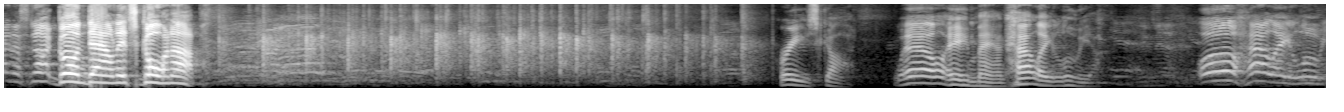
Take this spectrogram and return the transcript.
And it's not going down, it's going up. Praise God. Well, amen. Hallelujah. Oh, hallelujah.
